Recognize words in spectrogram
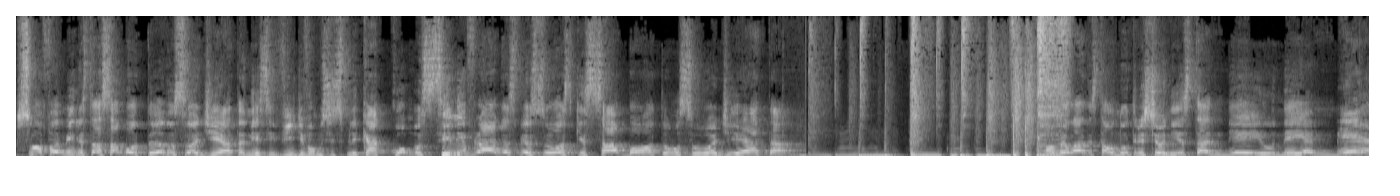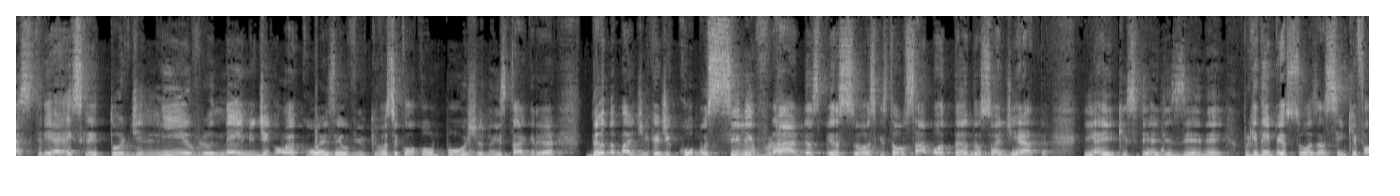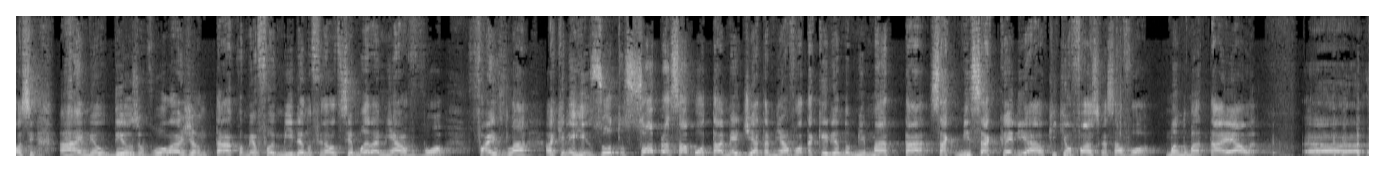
Sua família está sabotando sua dieta. Nesse vídeo vamos te explicar como se livrar das pessoas que sabotam sua dieta. Lado está o nutricionista Ney. O Ney é mestre, é escritor de livro. Ney, me diga uma coisa. Eu vi que você colocou um post no Instagram dando uma dica de como se livrar das pessoas que estão sabotando a sua dieta. E aí, o que você tem a dizer, Ney? Porque tem pessoas assim que falam assim: ai meu Deus, eu vou lá jantar com a minha família no final de semana, a minha avó faz lá aquele risoto só para sabotar minha dieta. Minha avó tá querendo me matar, me sacanear. O que, que eu faço com essa avó? Mando matar ela?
